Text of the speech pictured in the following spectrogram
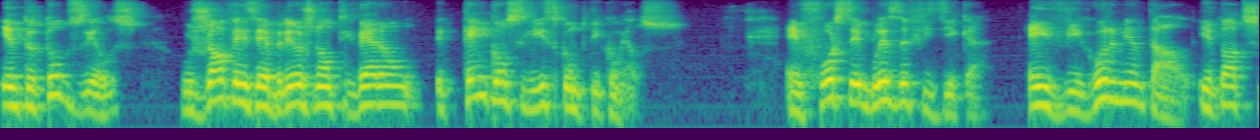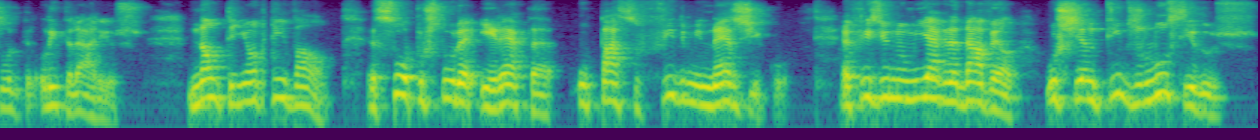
entre todos eles, os jovens hebreus não tiveram quem conseguisse competir com eles. Em força e beleza física, em vigor mental e dotes literários, não tinham rival. A sua postura ereta, o passo firme e enérgico, a fisionomia agradável, os sentidos lúcidos,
